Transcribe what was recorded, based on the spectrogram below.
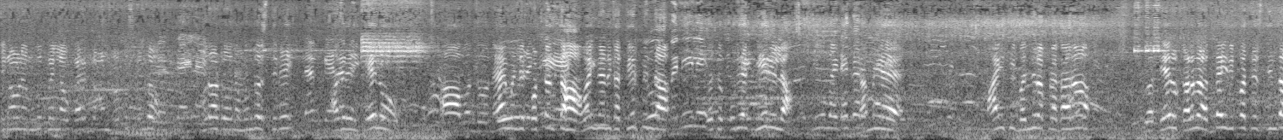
ಚುನಾವಣೆ ಮುಗಿದ ಮೇಲೆ ನಾವು ಕಾರ್ಯಕ್ರಮವನ್ನು ರೂಪಿಸಿಕೊಂಡು ಹೋರಾಟವನ್ನು ಮುಂದುವರಿಸ್ತೀವಿ. ಆದರೆ ಏನು ಆ ಒಂದು ನ್ಯಾಯಮಂಡಳಿ ಕೊಟ್ಟಂತಹ ಅವೈಜ್ಞಾನಿಕ ತೀರ್ಪಿಂದ ಇವತ್ತು ಕುಡಿಯಕ್ಕೆ ನೀರಿಲ್ಲ. ನಮಗೆ ಮಾಹಿತಿ ಬಂದಿರೋ ಪ್ರಕಾರ ಇವತ್ತೇನು ಕಳೆದ ಹದಿನೈದು, ಇಪ್ಪತ್ತು ದಿವಸದಿಂದ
